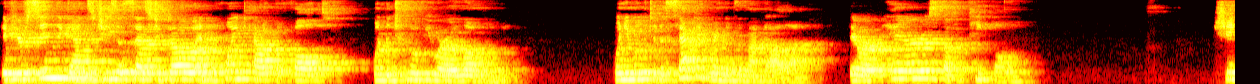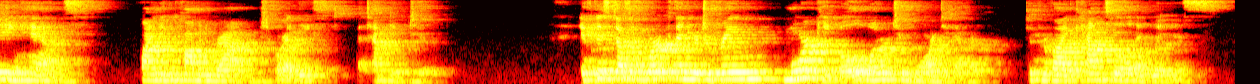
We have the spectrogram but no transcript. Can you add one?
If you're sinned against, Jesus says to go and point out the fault when the two of you are alone. When you move to the second ring of the mandala, there are pairs of people shaking hands, finding common ground, or at least attempting to. If this doesn't work, then you're to bring more people, one or two more, together to provide counsel and witness.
